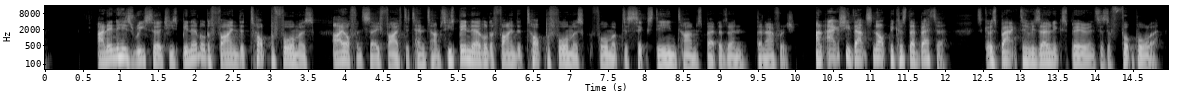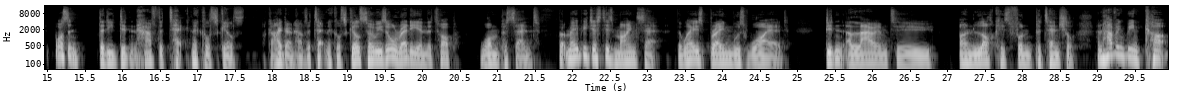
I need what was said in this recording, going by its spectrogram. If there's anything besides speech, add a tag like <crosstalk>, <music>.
And in his research, he's been able to find the top performers I often say five to 10 times. He's been able to find that top performers perform up to 16 times better than, than average. And actually, that's not because they're better. This goes back to his own experience as a footballer. It wasn't that he didn't have the technical skills. Look, I don't have the technical skills, so he's already in the top 1%. But maybe just his mindset, the way his brain was wired, didn't allow him to unlock his full potential. And having been cut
